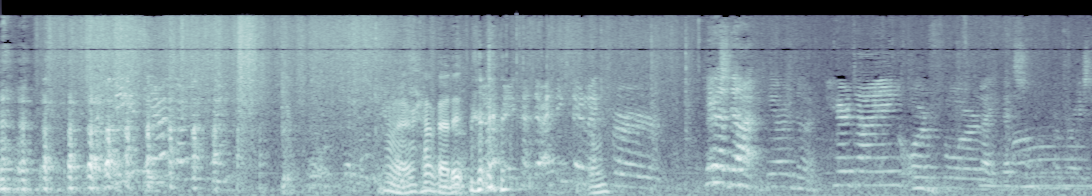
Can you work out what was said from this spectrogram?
These, yeah, Alright, have at it. I think they're like for Hair dye, hair dye. hair dyeing or for like vegetable preparation.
